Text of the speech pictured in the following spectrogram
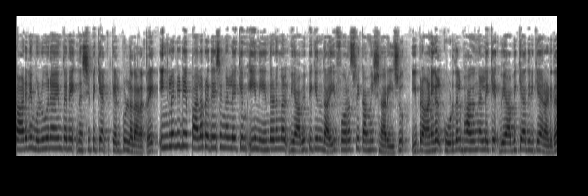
കാടിനെ മുഴുവനായും തന്നെ നശിപ്പിക്കാൻ കെൽപ്പുള്ളതാണത്രേ. ഇംഗ്ലണ്ടിന്റെ പല പ്രദേശങ്ങളിലേക്കും ഈ നിയന്ത്രണങ്ങൾ വ്യാപിപ്പിക്കുന്നതായി ഫോറസ്ട്രി കമ്മീഷൻ അറിയിച്ചു. ഈ പ്രാണികൾ കൂടുതൽ ഭാഗങ്ങളിലേക്ക് വ്യാപിക്കാതിരിക്കാനാണിത്.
